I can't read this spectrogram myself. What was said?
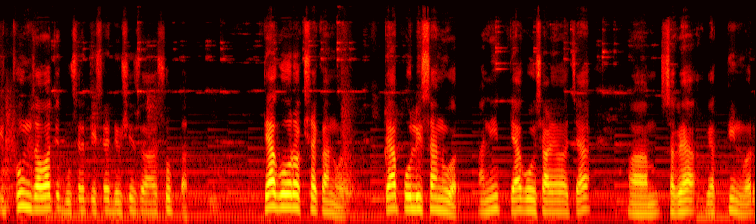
तिथून जेव्हा ते दुसऱ्या तिसऱ्या दिवशी सु- सुटतात त्या गोरक्षकांवर त्या पोलिसांवर आणि त्या गोशाळेच्या सगळ्या व्यक्तींवर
